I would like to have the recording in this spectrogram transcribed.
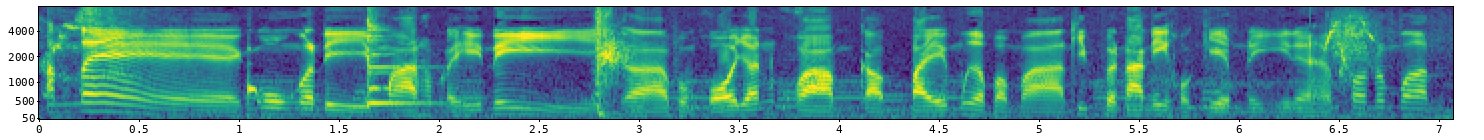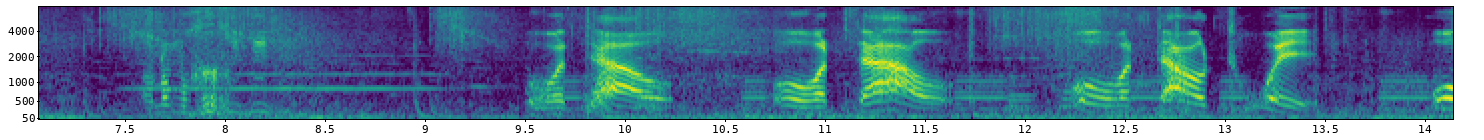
คันแน่งงอะดีมาทำอะไรที่นี่อ่าผมขอย้อนความกลับไปเมื่อประมาณคลิปก่อนหน้านี้ของเกมนี้นะครับเอาน้ำมันเอาน้ำมันโอ้พระเจ้า โอ้พระเจ้า โอ้พระเจ้าช่วย โอ้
